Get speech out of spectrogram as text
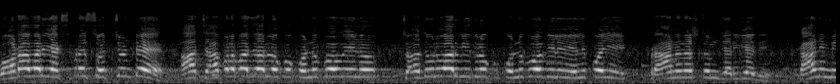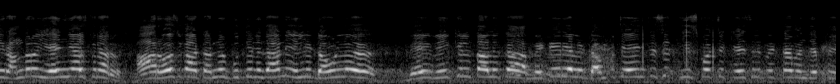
గోదావరి ఎక్స్ప్రెస్ వచ్చుంటే ఆ చేపల బజార్లో ఒక కొన్ని బోగీలు చదువుల వారి వీధిలో ఒక కొన్ని బోగీలు వెళ్ళిపోయి ప్రాణ నష్టం జరిగేది. కానీ మీరందరూ ఏం చేస్తున్నారు? ఆ రోజుకి ఆ టన్ను గుద్దిన దాన్ని వెళ్ళి డౌన్లో వెహికల్ తాలూకా మెటీరియల్ డంప్ చేయించేసి కేసులు పెట్టామని చెప్పి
